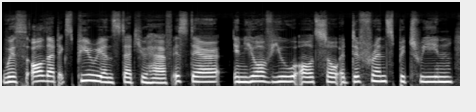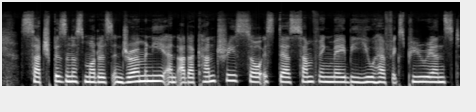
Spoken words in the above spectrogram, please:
with all that experience that you have, is there, in your view, also a difference between such business models in Germany and other countries? So, is there something maybe you have experienced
